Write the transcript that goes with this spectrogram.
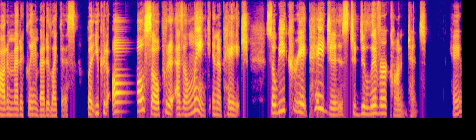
automatically embedded like this. But you could also put it as a link in a page. So we create pages to deliver content, okay?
